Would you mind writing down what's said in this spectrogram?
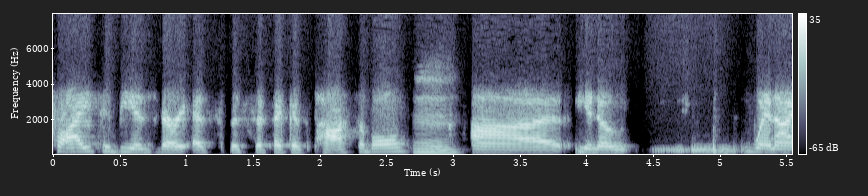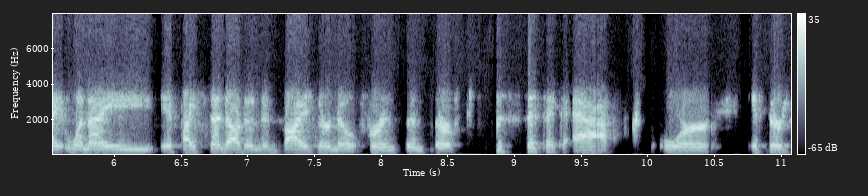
try to be as very as specific as possible. Mm. Uh, you know, when I when I if I send out an advisor note, for instance, there are specific asks, or if there's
